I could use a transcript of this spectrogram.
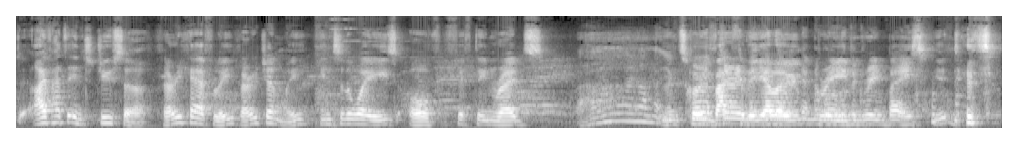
I've had to introduce her very carefully, very gently into the ways of 15 reds. Ah, then you've screwing back to the yellow, in the of the green. green base.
